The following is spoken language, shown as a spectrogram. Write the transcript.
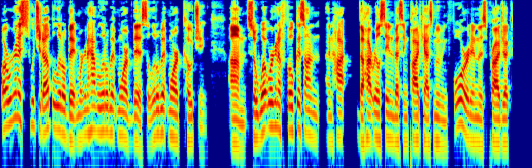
but we're going to switch it up a little bit and we're going to have a little bit more of this, a little bit more coaching. Um, so what we're going to focus on and hot the hot real estate investing podcast moving forward in this project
